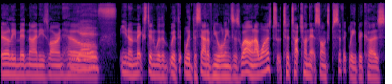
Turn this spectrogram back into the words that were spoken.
early mid '90s Lauryn Hill, Yes. you know, mixed in with with with the sound of New Orleans as well. And I wanted to, to touch on that song specifically because,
